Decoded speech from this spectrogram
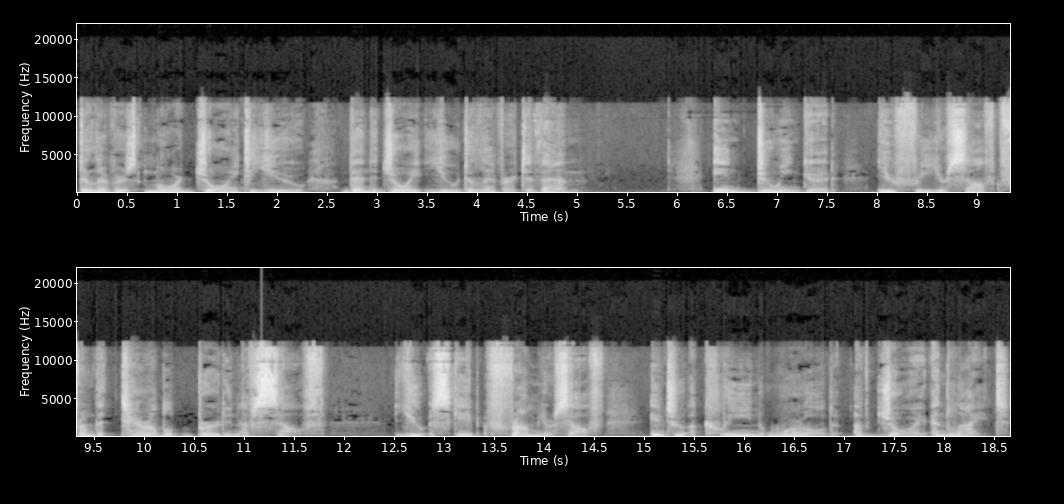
delivers more joy to you than the joy you deliver to them. In doing good, you free yourself from the terrible burden of self. You escape from yourself into a clean world of joy and light.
